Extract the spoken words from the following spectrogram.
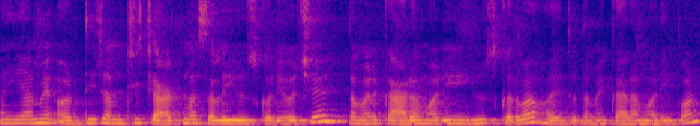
અહીંયા મેં અડધી ચમચી ચાટ મસાલો યુઝ કર્યો છે. તમારે કાળા મરી યુઝ કરવા હોય તો તમે કાળા મરી પણ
